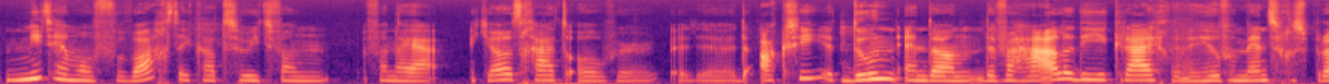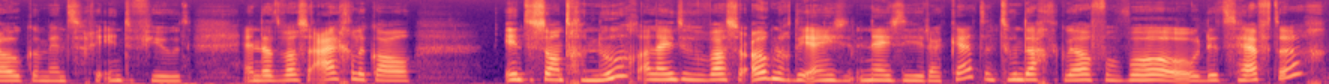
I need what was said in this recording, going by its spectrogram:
niet helemaal verwacht. Ik had zoiets van, van nou ja, weet je wel, het gaat over de, de actie, het doen en dan de verhalen die je krijgt. En heel veel mensen gesproken, mensen geïnterviewd. En dat was eigenlijk al interessant genoeg. Alleen toen was er ook nog die ineens die raket. En toen dacht ik wel van wow, dit is heftig.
